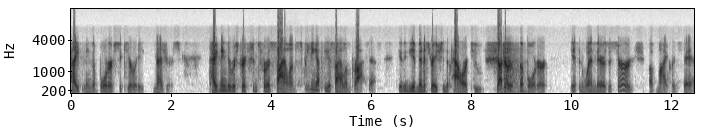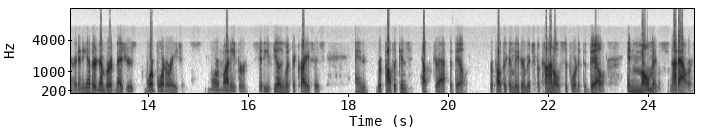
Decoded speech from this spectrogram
tightening of border security measures, tightening the restrictions for asylum, speeding up the asylum process, giving the administration the power to shutter the border if and when there's a surge of migrants there, and any other number of measures, more border agents, more money for cities dealing with the crisis. And Republicans helped draft the bill. Republican leader Mitch McConnell supported the bill. In moments, not hours,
